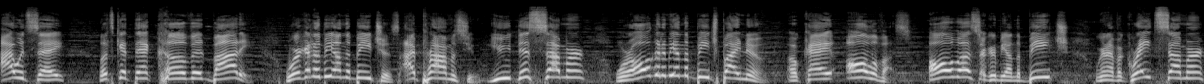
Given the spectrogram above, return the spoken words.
I would say let's get that COVID body. We're gonna be on the beaches. I promise you. You this summer. We're all going to be on the beach by noon, okay? All of us. All of us are going to be on the beach. We're going to have a great summer.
